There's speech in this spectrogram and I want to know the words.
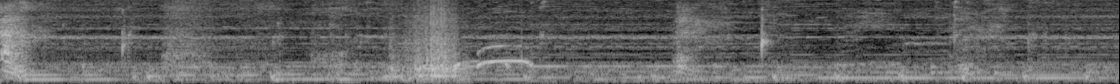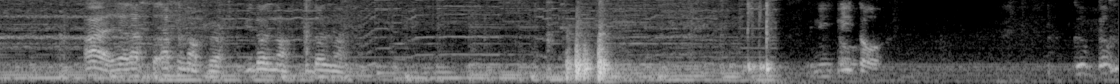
Alright, yeah, that's that's enough, bro. You done enough. You done enough. Nito. Good, good,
